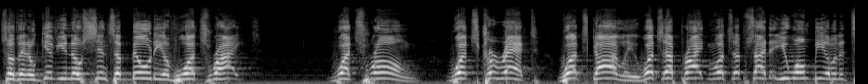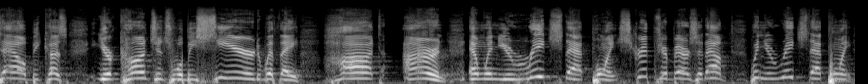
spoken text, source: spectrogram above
so that it'll give you no sensibility of what's right, what's wrong, what's correct, what's godly, what's upright, and what's upside down. You won't be able to tell because your conscience will be seared with a hot iron. And when you reach that point, Scripture bears it out. When you reach that point,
